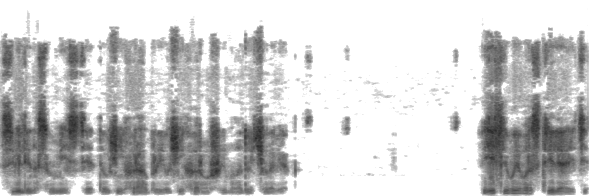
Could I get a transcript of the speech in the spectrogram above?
свели нас вместе. Это очень храбрый и очень хороший молодой человек. Если вы его расстреляете,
